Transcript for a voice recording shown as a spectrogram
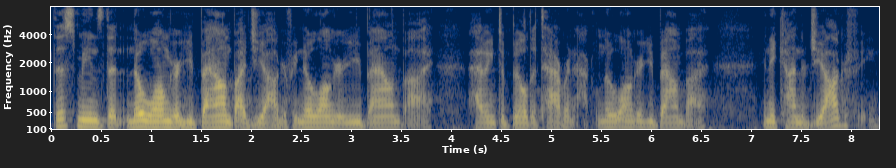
this means that no longer are you bound by geography, no longer are you bound by having to build a tabernacle. No longer you bound by any kind of geography.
